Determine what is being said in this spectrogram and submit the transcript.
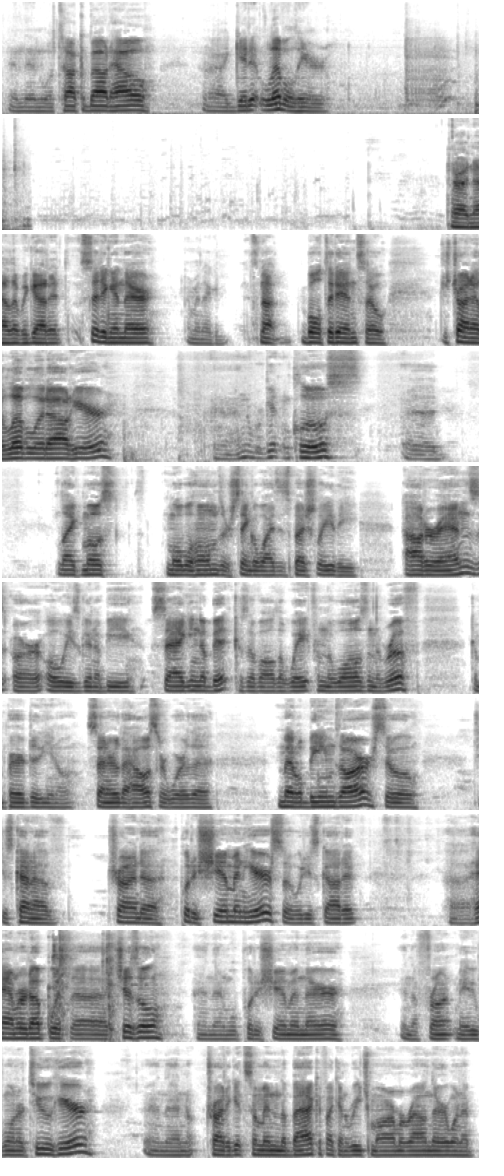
and then we'll talk about how I get it leveled here. All right, now that we got it sitting in there, I mean, I could, it's not bolted in, so just trying to level it out here. And we're getting close. Uh, like most mobile homes or single wides especially, the outer ends are always going to be sagging a bit because of all the weight from the walls and the roof compared to, you know, center of the house or where the metal beams are. So just kind of trying to put a shim in here. So we just got it uh, hammered up with a chisel. And then we'll put a shim in there in the front, maybe one or two here. And then try to get some in the back if I can reach my arm around there when I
